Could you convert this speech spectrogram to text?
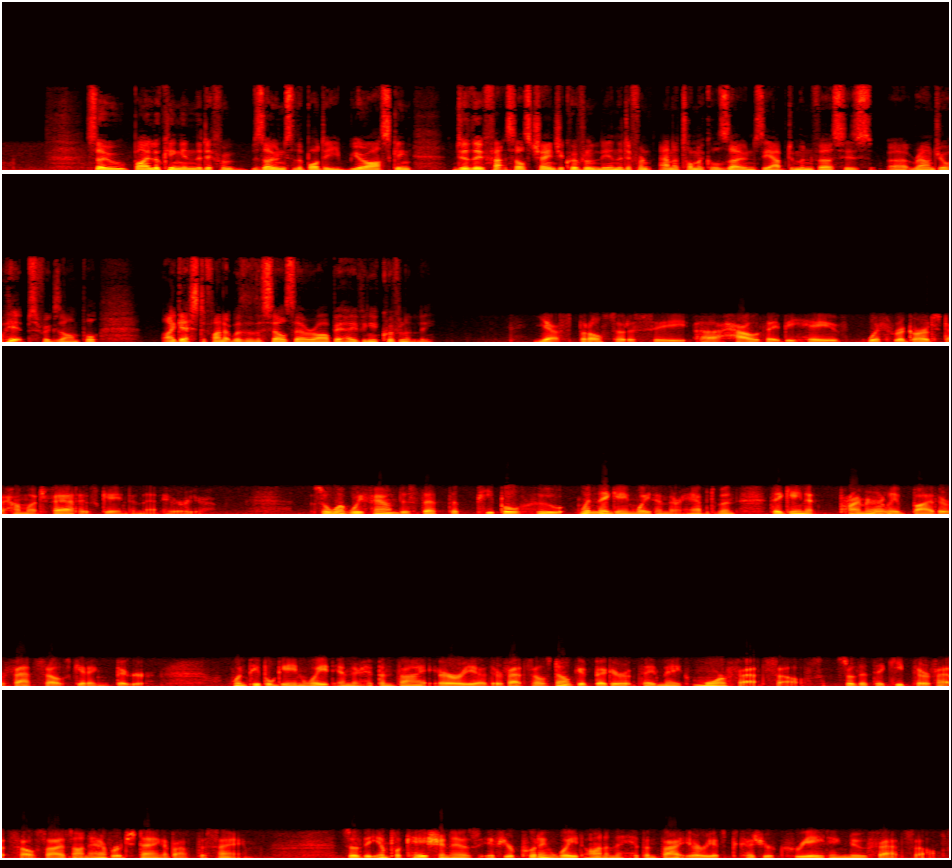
So, by looking in the different zones of the body, you're asking do the fat cells change equivalently in the different anatomical zones, the abdomen versus uh, around your hips, for example? I guess to find out whether the cells there are behaving equivalently. Yes, but also to see uh, how they behave with regards to how much fat is gained in that area. So, what we found is that the people who, when they gain weight in their abdomen, they gain it primarily by their fat cells getting bigger. When people gain weight in their hip and thigh area, their fat cells don't get bigger, they make more fat cells, so that they keep their fat cell size on average staying about the same. So the implication is if you're putting weight on in the hip and thigh area, it's because you're creating new fat cells.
